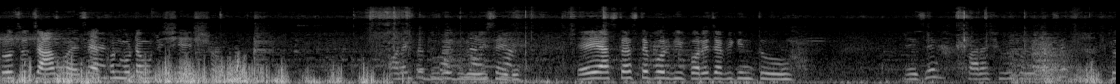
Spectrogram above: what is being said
প্রচুর জাম হয়েছে, এখন মোটামুটি শেষ সব অনেকটা দূরে দূরে, ওই সাইডে এই আস্তে আস্তে পড়বি, পরে যাবি কিন্তু। এই যে, পাড়া শুরু করে গেছে। তো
